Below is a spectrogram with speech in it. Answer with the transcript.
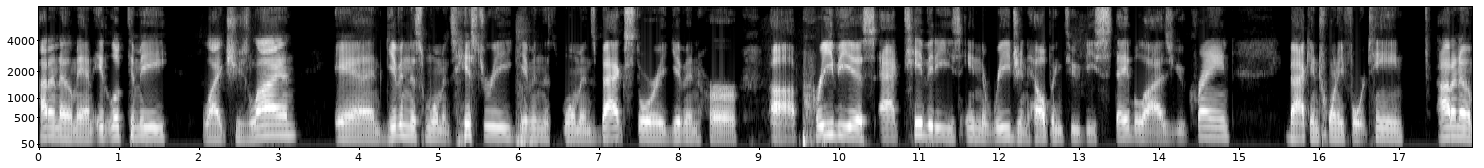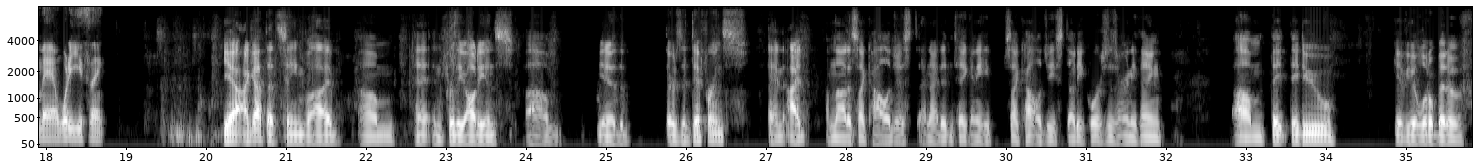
I don't know, man. It looked to me like she's lying and given this woman's history, given this woman's backstory, given her uh, previous activities in the region helping to destabilize Ukraine back in 2014, I don't know, man. What do you think? Yeah, I got that same vibe. Um, and, and for the audience, um, you know, the there's a difference, and I I'm not a psychologist, and I didn't take any psychology study courses or anything. Um, they they do give you a little bit of,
